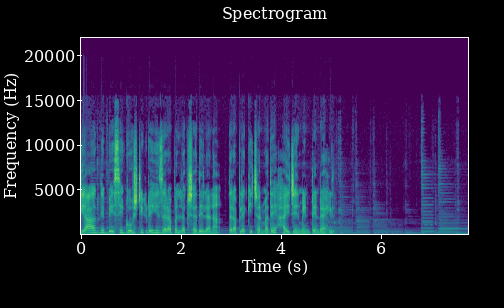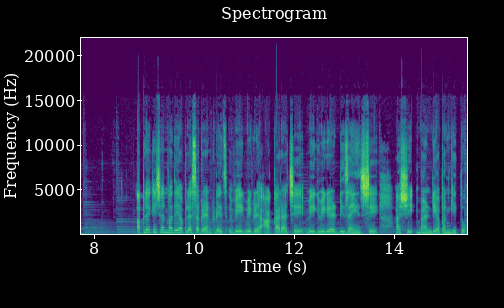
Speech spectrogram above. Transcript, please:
या अगदी बेसिक गोष्टीकडेही जर आपण लक्ष दिलं ना तर आपल्या किचनमध्ये हायजीन मेंटेन राहील. आपल्या किचनमध्ये आपल्या सगळ्यांकडेच वेगवेगळ्या आकाराचे वेगवेगळ्या डिझाईन्सचे अशी भांडी आपण घेतो.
